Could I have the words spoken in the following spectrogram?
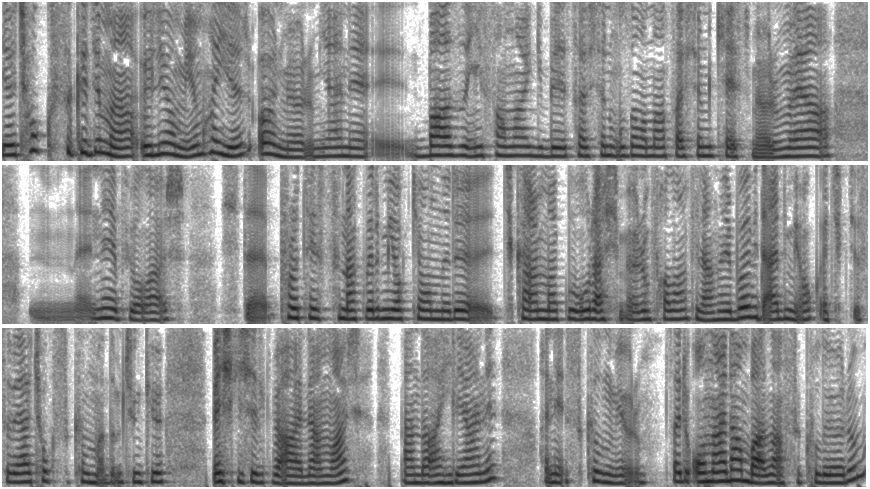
ya çok sıkıcı mı? Ölüyor muyum? Hayır, ölmüyorum. Yani e, bazı insanlar gibi saçlarım uzamadan saçlarımı kesmiyorum veya ne yapıyorlar? İşte protest tırnaklarım yok ki onları çıkarmakla uğraşmıyorum falan filan. Hani böyle bir derdim yok açıkçası veya çok sıkılmadım. Çünkü 5 kişilik bir ailem var. Ben dahil yani. Hani sıkılmıyorum. Sadece onlardan bazen sıkılıyorum.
